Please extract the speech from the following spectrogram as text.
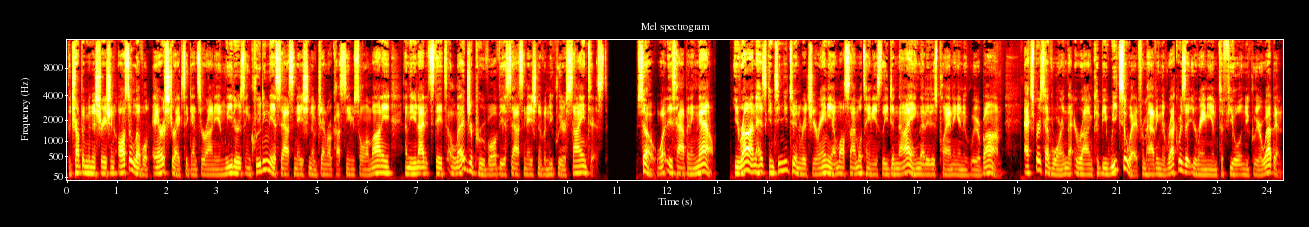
The Trump administration also leveled airstrikes against Iranian leaders, including the assassination of General Qasem Soleimani and the United States' alleged approval of the assassination of a nuclear scientist. So, what is happening now? Iran has continued to enrich uranium while simultaneously denying that it is planning a nuclear bomb. Experts have warned that Iran could be weeks away from having the requisite uranium to fuel a nuclear weapon.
